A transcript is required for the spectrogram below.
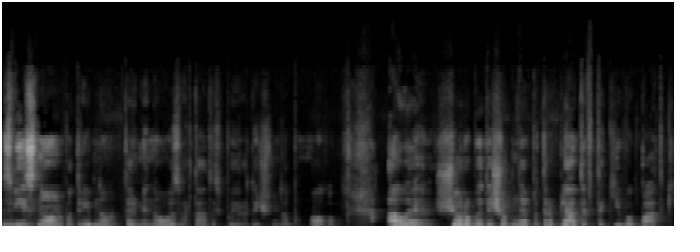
Звісно, потрібно терміново звертатись по юридичну допомогу. Але що робити, щоб не потрапляти в такі випадки?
